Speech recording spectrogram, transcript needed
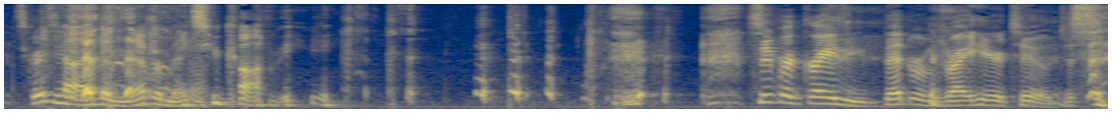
It's crazy how Evan never makes you coffee. Super crazy. Bedroom's right here too. Just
